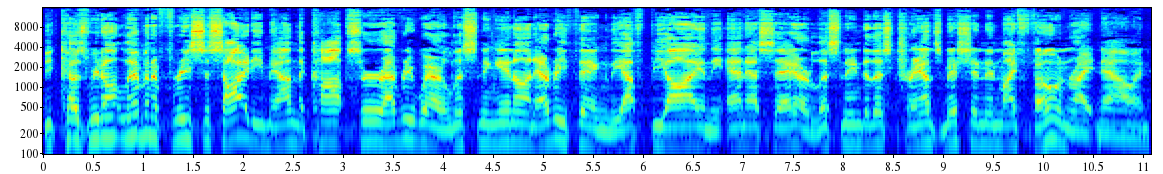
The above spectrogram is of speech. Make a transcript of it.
because we don't live in a free society, man. The cops are everywhere listening in on everything. The FBI and the NSA are listening to this transmission in my phone right now and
